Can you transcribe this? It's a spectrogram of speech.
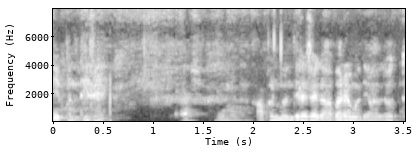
हे मंदिर आहे. आपण मंदिराच्या गाभाऱ्यामध्ये आलोत.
